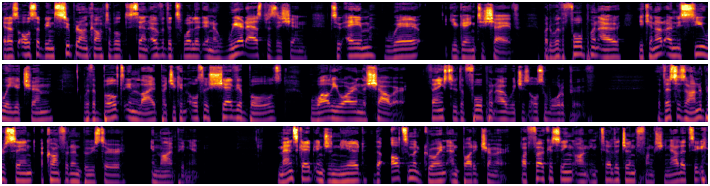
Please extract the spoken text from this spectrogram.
It has also been super uncomfortable to stand over the toilet in a weird ass position to aim where you're going to shave. But with a 4.0, you can not only see where you trim with a built-in light, but you can also shave your balls while you are in the shower, thanks to the 4.0, which is also waterproof. This is 100% a confident booster, in my opinion. Manscaped engineered the ultimate groin and body trimmer by focusing on intelligent functionality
